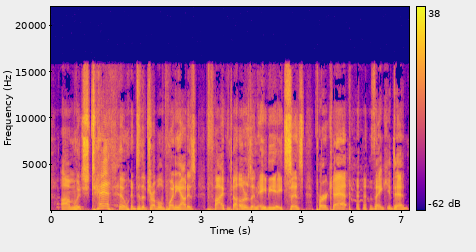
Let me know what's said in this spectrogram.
um, which Ted went to the trouble of pointing out is five dollars and eighty eight cents per cat. Thank you, Ted.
